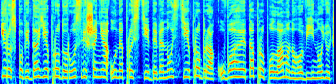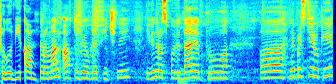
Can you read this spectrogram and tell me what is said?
і розповідає про дорослішання у непрості 90-ті, про брак уваги та про поламаного війною чоловіка. Роман автобіографічний, і він розповідає про непрості роки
